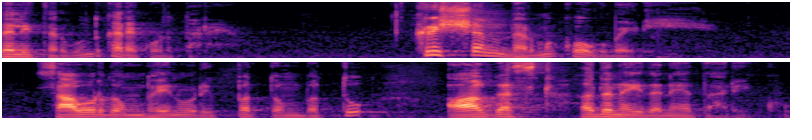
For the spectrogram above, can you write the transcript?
ದಲಿತರಿಗೊಂದು ಕರೆ ಕೊಡ್ತಾರೆ. ಕ್ರಿಶ್ಚಿಯನ್ ಧರ್ಮಕ್ಕೆ ಹೋಗಬೇಡಿ. ಸಾವಿರದ ಒಂಬೈನೂರ ಇಪ್ಪತ್ತೊಂಬತ್ತು ಆಗಸ್ಟ್ ಹದಿನೈದನೇ ತಾರೀಕು.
